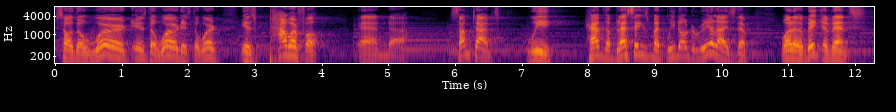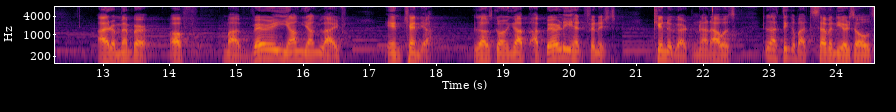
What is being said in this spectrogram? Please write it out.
So the word is the word is the word is powerful. And uh, sometimes we have the blessings, but we don't realize them. One of the big events I remember of my very young, young life in Kenya as I was growing up. I barely had finished kindergarten, and I was, I think, about seven years old,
